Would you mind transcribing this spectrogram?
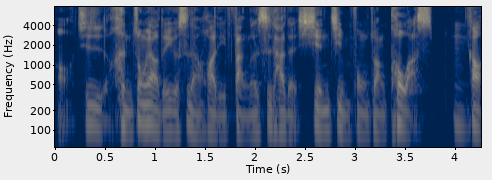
哦，其实很重要的一个市场话题，反而是它的先进封装 CoWAS。嗯，好，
